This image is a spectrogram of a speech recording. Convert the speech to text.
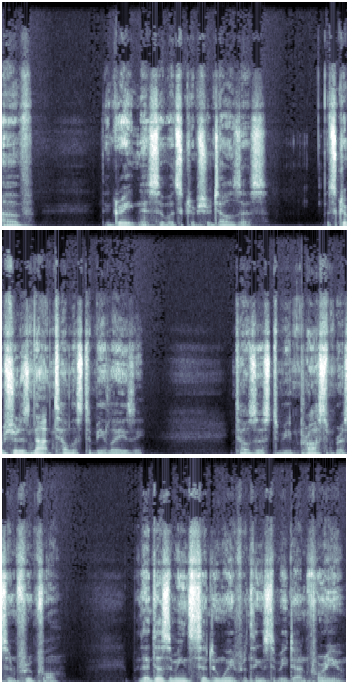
of the greatness of what Scripture tells us. The Scripture does not tell us to be lazy, it tells us to be prosperous and fruitful. But that doesn't mean sit and wait for things to be done for you.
